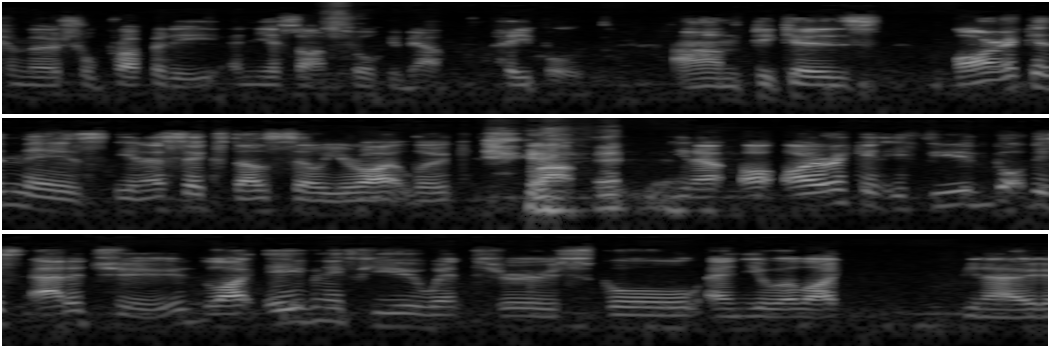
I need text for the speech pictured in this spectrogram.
commercial property, and yes, I'm talking about people, um, because I reckon there's, you know, sex does sell. You're right, Luke. But you know, I, I reckon if you've got this attitude, like even if you went through school and you were like, you know,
